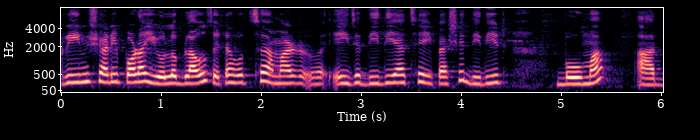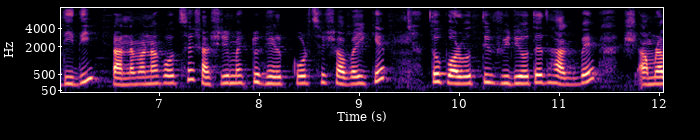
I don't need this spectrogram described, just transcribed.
গ্রিন শাড়ি পরা ইয়েলো ব্লাউজ এটা হচ্ছে আমার এই যে দিদি আছে এই পাশে দিদির বৌমা। আর দিদি রান্নাবান্না করছে শাশুড়ি মা একটু হেল্প করছে সবাইকে। তো পরবর্তী ভিডিওতে থাকবে। আমরা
